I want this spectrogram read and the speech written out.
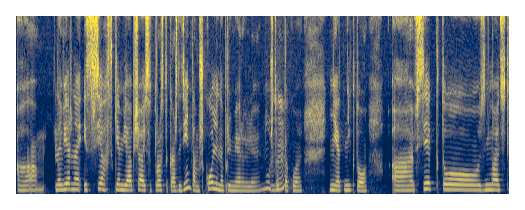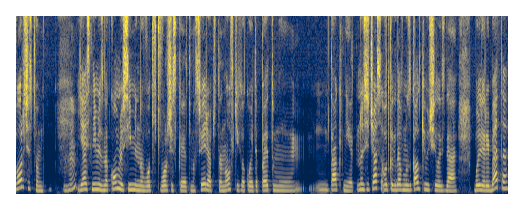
а, наверное, из всех, с кем я общаюсь вот просто каждый день, там в школе, например, или ну что-то Мгм. такое, нет, никто. А все, кто занимается творчеством, Мгм. я с ними знакомлюсь именно вот в творческой атмосфере, обстановке какой-то, поэтому так нет. Но сейчас, вот когда в музыкалке училась, да, были ребята.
